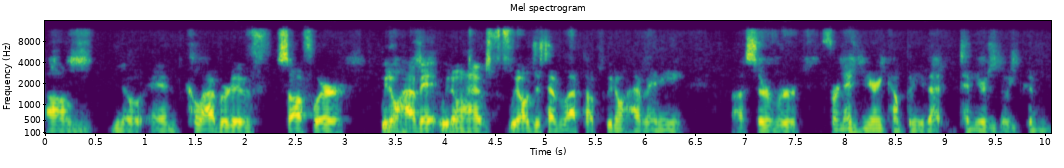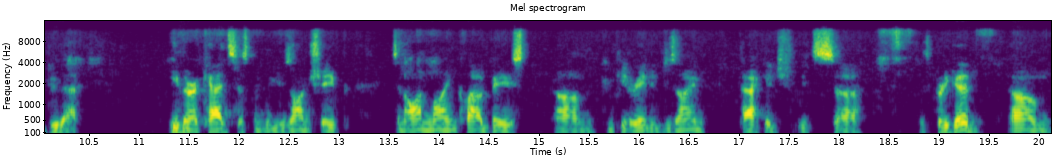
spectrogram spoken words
Um, you know, and collaborative software, we don't have it. We don't have, we all just have laptops. We don't have any uh, server for an engineering company that 10 years ago, you couldn't do that. Even our CAD system, we use Onshape. It's an online cloud based um, computer aided design package, it's uh, it's pretty good. Um,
